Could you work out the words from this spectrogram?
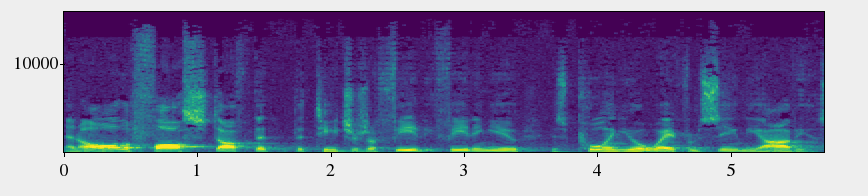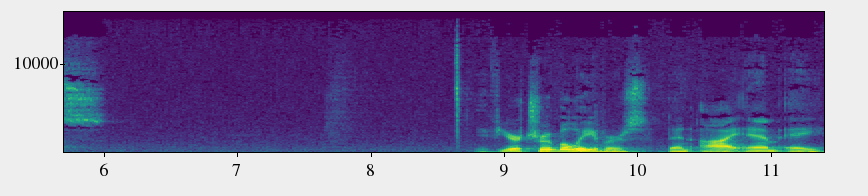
and all the false stuff that the teachers are feed, feeding you is pulling you away from seeing the obvious. If you're true believers, then I am a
